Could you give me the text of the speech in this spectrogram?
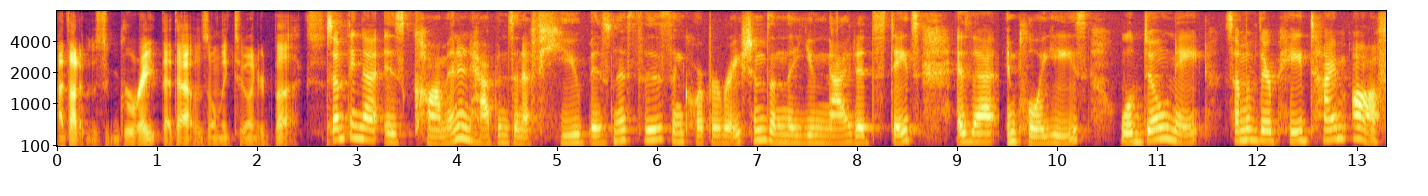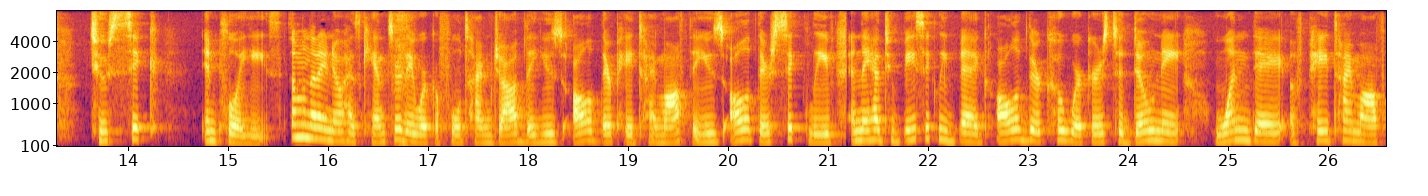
I thought it was great that that was only 200 bucks. Something that is common and happens in a few businesses and corporations in the United States is that employees will donate some of their paid time off to sick employees. Someone that I know has cancer, they work a full-time job, they use all of their paid time off, they use all of their sick leave, and they had to basically beg all of their coworkers to donate one day of paid time off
